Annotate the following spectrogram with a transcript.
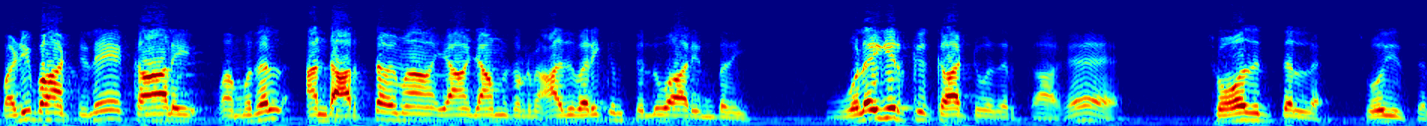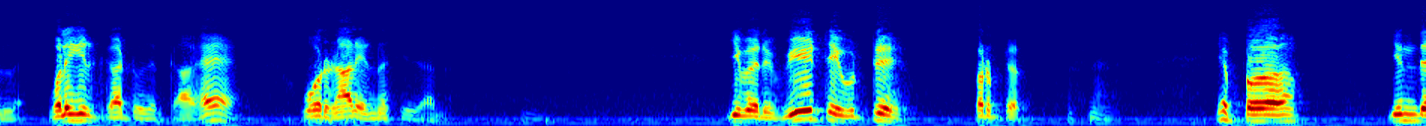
வழிபாட்டிலே காலை முதல் அந்த அர்த்தமா யா- சொல்றேன். அது வரைக்கும் செல்லுவார் என்பதை உலகிற்கு காட்டுவதற்காக சோதித்தல்ல சோதித்தல்ல. உலகிற்கு காட்டுவதற்காக ஒரு நாள் என்ன செய்தார்? இவர் வீட்டை விட்டு புறப்பட்டார். எப்போ? இந்த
